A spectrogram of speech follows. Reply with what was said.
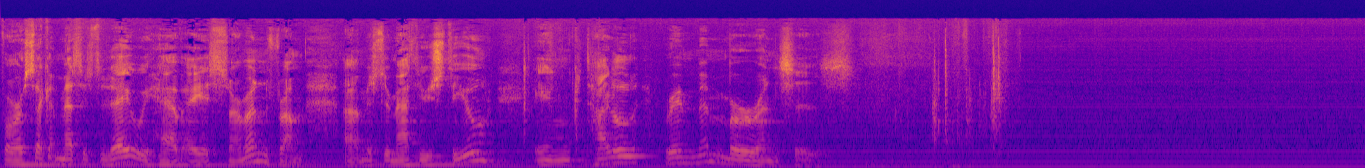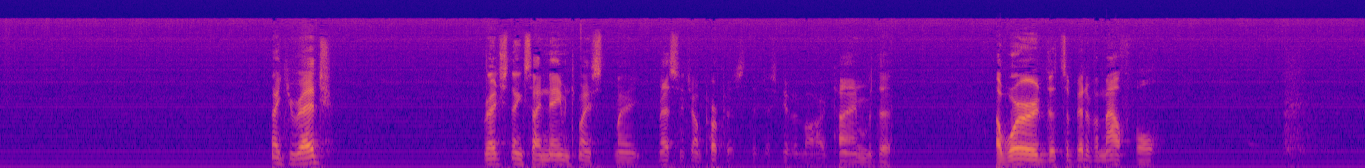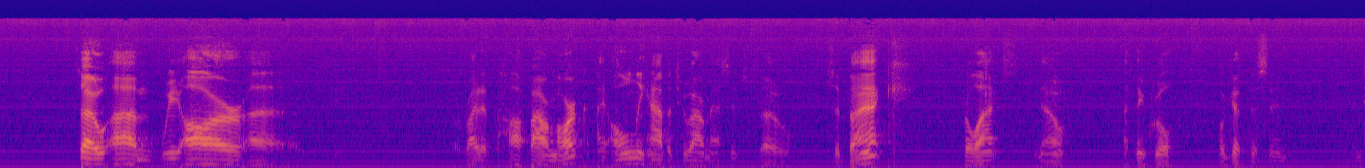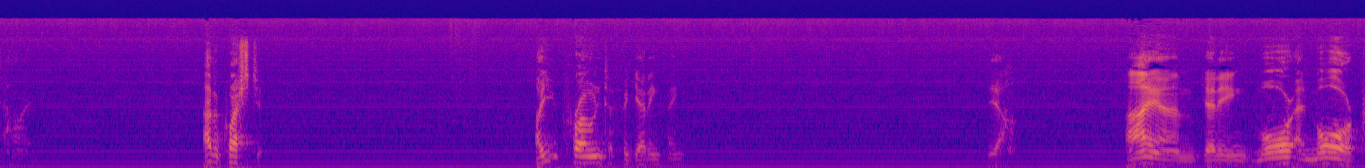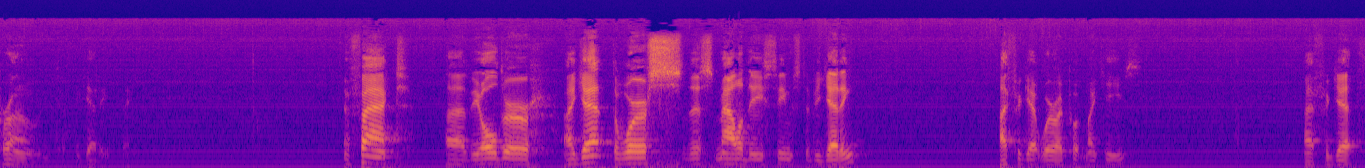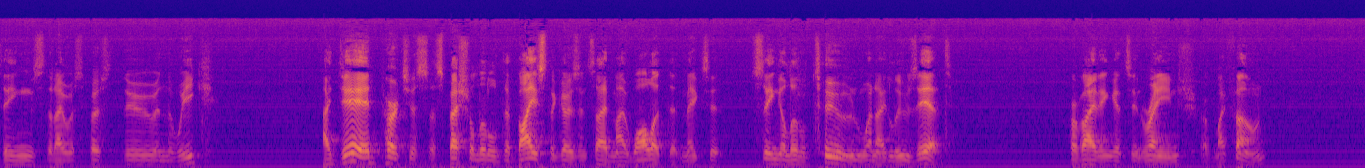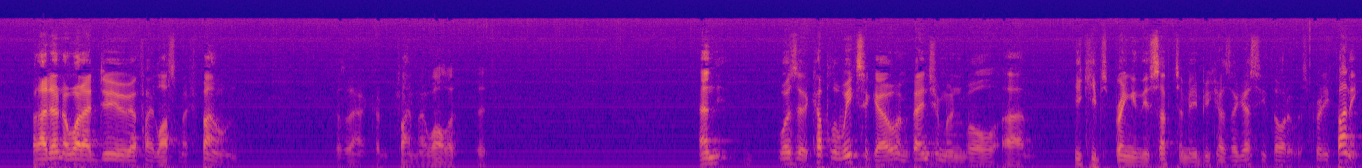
For our second message today, we have a sermon from uh, Mr. Matthew Steel entitled Remembrances. Thank you, Reg. Reg thinks I named my, my message on purpose to just give him a hard time with a, a word that's a bit of a mouthful. So um, we are uh, right at the half hour mark. I only have a two hour message, so sit back, relax. No, I think we'll, we'll get this in in time. I have a question. Are you prone to forgetting things? Yeah. I am getting more and more prone to forgetting things. In fact, uh, the older I get, the worse this malady seems to be getting. I forget where I put my keys. I forget things that I was supposed to do in the week. I did purchase a special little device that goes inside my wallet that makes it sing a little tune when I lose it, providing it's in range of my phone. But I don't know what I'd do if I lost my phone because I couldn't find my wallet. But and was it a couple of weeks ago? And Benjamin will um, he keeps bringing this up to me because I guess he thought it was pretty funny.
